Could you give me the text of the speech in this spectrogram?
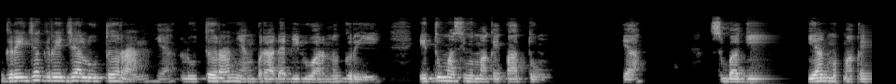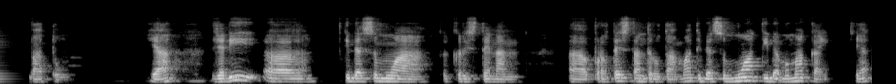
gereja-gereja Lutheran ya Lutheran yang berada di luar negeri itu masih memakai patung ya. Sebagian memakai patung ya. Jadi uh, tidak semua kekristenan uh, Protestan terutama tidak semua tidak memakai ya.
